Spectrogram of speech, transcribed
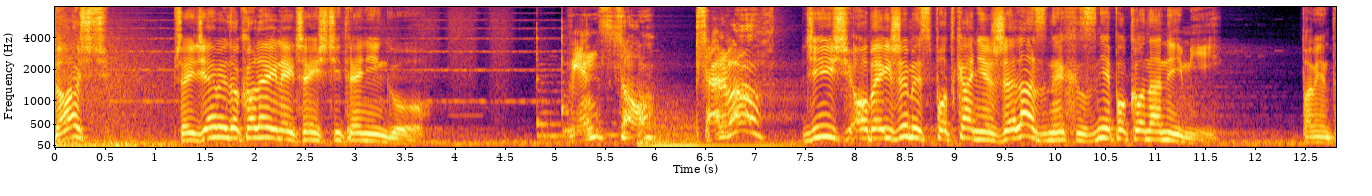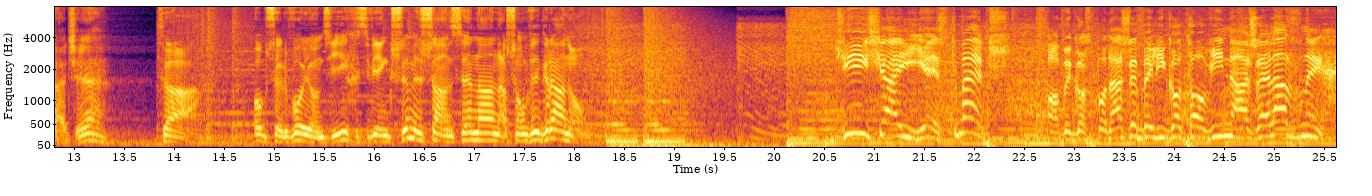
Dość! Przejdziemy do kolejnej części treningu. Więc co? Przerwa? Dziś obejrzymy spotkanie żelaznych z niepokonanymi. Pamiętacie? Tak. Obserwując ich, zwiększymy szansę na naszą wygraną. Dzisiaj jest mecz. Oby gospodarze byli gotowi na żelaznych.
